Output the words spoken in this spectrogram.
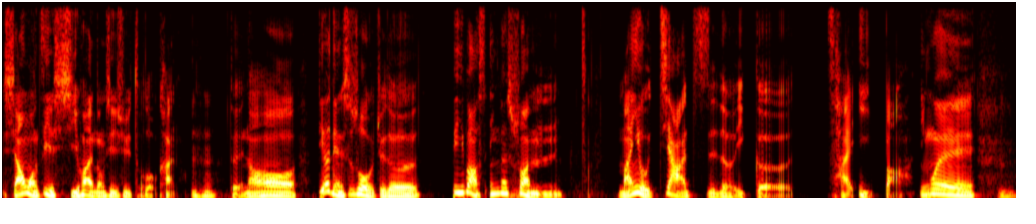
想要往自己喜欢的东西去走走看。嗯哼，对。然后第二点是说，我觉得 B-Box 应该算蛮有价值的一个才艺吧，因为嗯，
